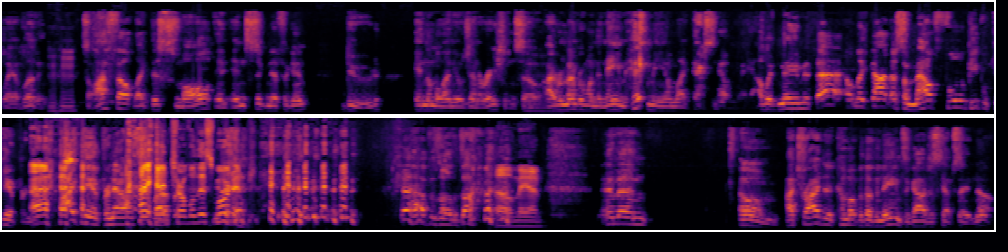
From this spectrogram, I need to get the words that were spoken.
way of living. hmm So I felt like this small and insignificant dude in the millennial generation. So Mhm. I remember when the name hit me, I'm like, there's no way I would name it that. I'm like, God, that's a mouthful people can't pronounce. I can't pronounce it. I had trouble this morning. that happens all the time. oh man. And then um I tried to come up with other names and God just kept saying no.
